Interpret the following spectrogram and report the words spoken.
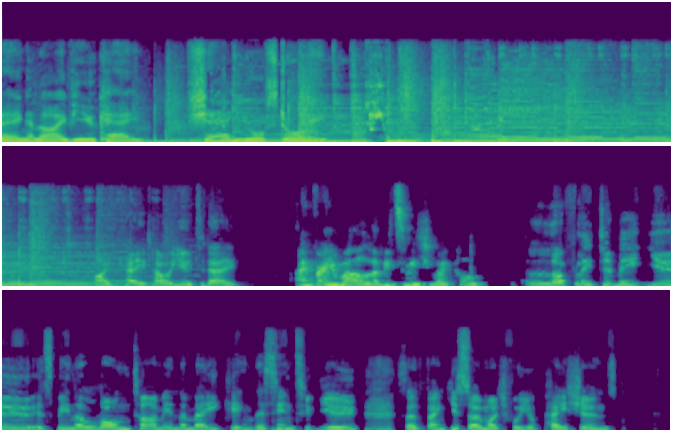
Staying Alive UK. Share your story. Hi, Kate. How are you today? I'm very well. Lovely to meet you, Michael. Lovely to meet you. It's been a long time in the making, this interview. So thank you so much for your patience.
